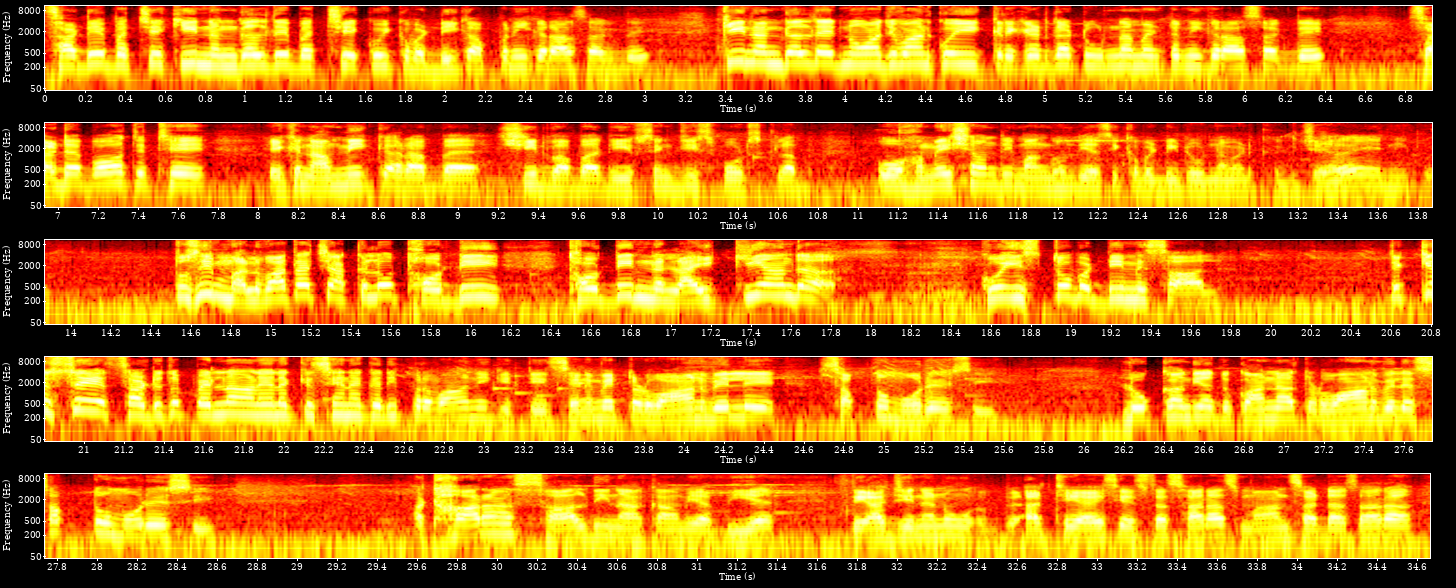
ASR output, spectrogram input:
ਸਾਡੇ ਬੱਚੇ ਕੀ ਨੰਗਲ ਦੇ ਬੱਚੇ ਕੋਈ ਕਬੱਡੀ ਕੱਪ ਨਹੀਂ ਕਰਾ ਸਕਦੇ? ਕੀ ਨੰਗਲ ਦੇ ਨੌਜਵਾਨ ਕੋਈ ਕ੍ਰਿਕਟ ਦਾ ਟੂਰਨਾਮੈਂਟ ਨਹੀਂ ਕਰਾ ਸਕਦੇ? ਸਾਡਾ ਬਹੁਤ ਇੱਥੇ ਇੱਕ ਨਾਮੀ ਕਲੱਬ ਹੈ, ਸ਼ਹੀਦ ਬਾਬਾ ਦੀਪ ਸਿੰਘ ਜੀ ਸਪੋਰਟਸ ਕਲੱਬ। ਉਹ ਹਮੇਸ਼ਾ ਉਹਦੀ ਮੰਗ ਹੁੰਦੀ ਹੈ, ਅਸੀਂ ਕਬੱਡੀ ਟੂਰਨਾਮੈਂਟ ਜਗ੍ਹਾ ਇਹ ਨਹੀਂ ਕੋਈ। ਤੁਸੀਂ ਮਲਵਾ ਤਾਂ ਚੱਕ ਲਓ, ਤੁਹਾਡੀ ਤੁਹਾਡੀ ਨਲਾਇਕੀਆਂ ਦਾ ਕੋਈ ਇਸ ਤੋਂ ਵੱਡੀ ਮਿਸਾਲ। ਤੇ ਕਿਸੇ, ਸਾਡੇ ਤੋਂ ਪਹਿਲਾਂ ਵਾਲਿਆਂ ਨੇ ਕਿਸੇ ਨੇ ਕਦੀ ਪਰਵਾਹ ਨਹੀਂ ਕੀਤੀ। ਸਿਨੇਮੇ ਤੜਵਾਉਣ ਵੇਲੇ ਸਭ ਤੋਂ ਮੋਹਰੇ ਸੀ। ਲੋਕਾਂ ਦੀਆਂ ਦੁਕਾਨਾਂ ਤੜਵਾਉਣ ਵੇਲੇ ਸਭ ਤੋਂ ਮੋਹਰੇ ਸੀ। 18 ਸਾਲ ਦੀ ਨਾਕਾਮਯਾਬੀ ਹੈ ਤੇ ਅੱਜ ਇਹਨਾਂ ਨੂੰ ਇੱਥੇ ਆਏ ਸੀ ਇਸ ਦਾ ਸਾਰਾ ਸਮਾਨ, ਸਾਡਾ ਸਾਰਾ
